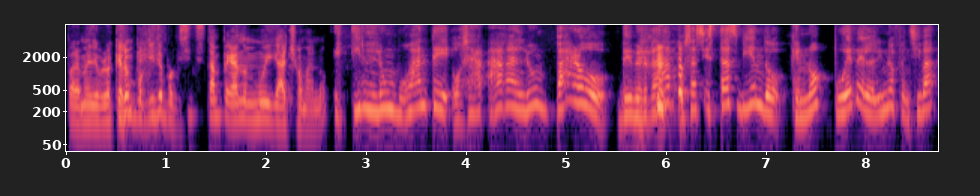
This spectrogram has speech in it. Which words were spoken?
para medio bloquear un poquito, porque sí te están pegando muy gacho, mano. Y tírenle un guante, o sea, háganle un paro, de verdad. o sea, si estás viendo que no puede la línea ofensiva,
